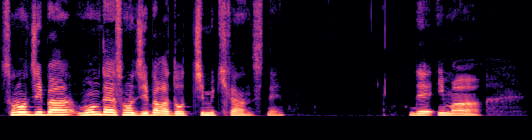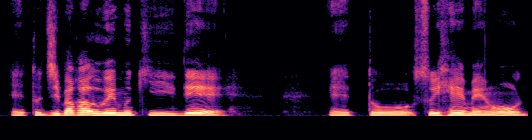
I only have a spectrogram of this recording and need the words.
その磁場、問題はその磁場がどっち向きかなんですね。で、今、えっ、と、磁場が上向きで、えっ、と、水平面を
